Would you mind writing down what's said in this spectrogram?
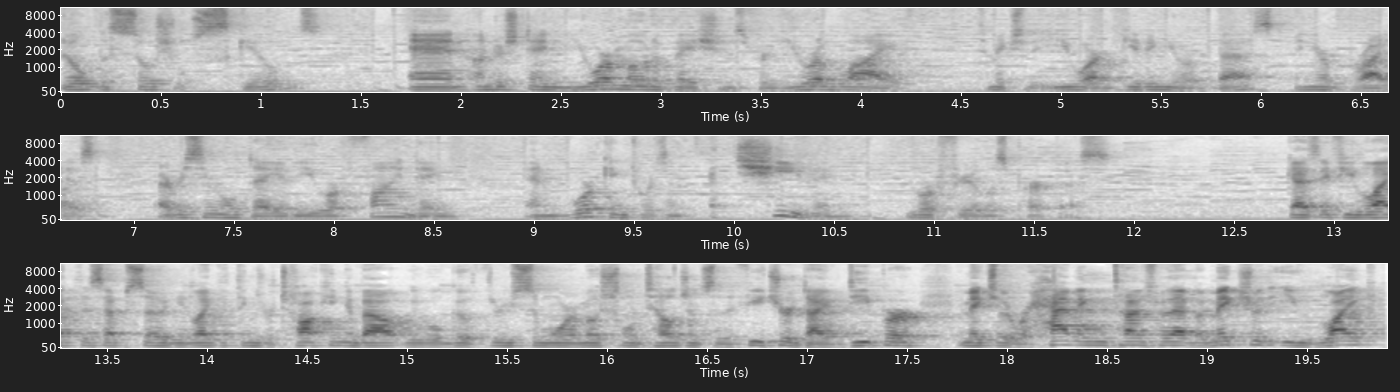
build the social skills, and understand your motivations for your life to make sure that you are giving your best and your brightest every single day, that you are finding and working towards and achieving your fearless purpose. Guys, if you like this episode and you like the things we're talking about, we will go through some more emotional intelligence in the future, dive deeper, and make sure that we're having times for that. But make sure that you like,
